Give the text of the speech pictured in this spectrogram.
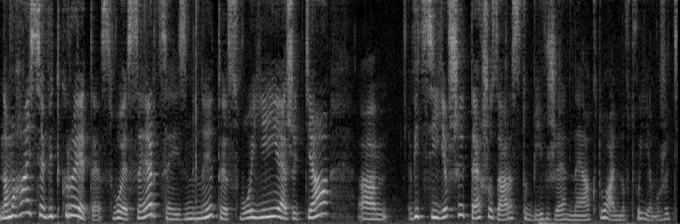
Намагайся відкрити своє серце і змінити своє життя, е, відсіявши те, що зараз тобі вже не актуально в твоєму житті.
